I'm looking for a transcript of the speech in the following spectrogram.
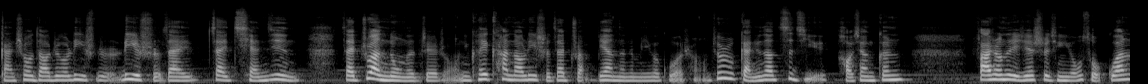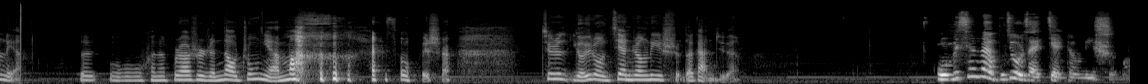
感受到这个历史历史在在前进、在转动的这种，你可以看到历史在转变的这么一个过程，就是感觉到自己好像跟发生的这些事情有所关联。呃，我我可能不知道是人到中年吗，还是怎么回事儿，就是有一种见证历史的感觉。我们现在不就是在见证历史吗？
